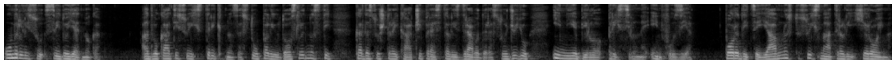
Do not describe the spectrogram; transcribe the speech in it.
umrli su svi do jednoga – Advokati su ih striktno zastupali u doslednosti kada su štrajkači prestali zdravo da rasuđuju i nije bilo prisilne infuzije. Porodice i javnost su ih smatrali herojima.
